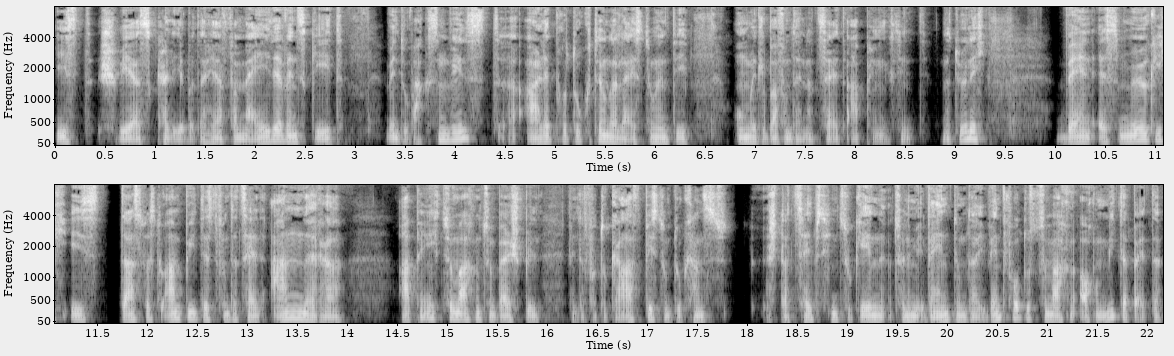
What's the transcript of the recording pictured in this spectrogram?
ist schwer skalierbar. Daher vermeide, wenn es geht, wenn du wachsen willst, alle Produkte oder Leistungen, die unmittelbar von deiner Zeit abhängig sind. Natürlich, wenn es möglich ist, das, was du anbietest, von der Zeit anderer abhängig zu machen, zum Beispiel, wenn du Fotograf bist und du kannst statt selbst hinzugehen zu einem Event, um da Eventfotos zu machen, auch einen Mitarbeiter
